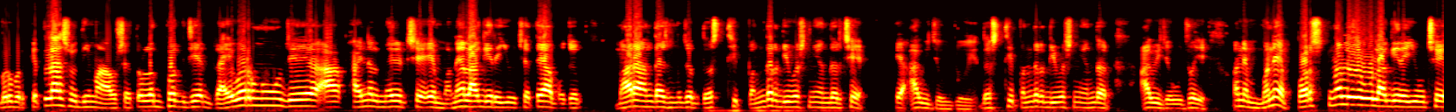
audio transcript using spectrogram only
બરોબર? કેટલા સુધીમાં આવશે? તો લગભગ જે ડ્રાઈવરનું જે આ ફાઇનલ મેરિટ છે, એ મને લાગી રહ્યું છે ત્યાં મુજબ, મારા અંદાજ મુજબ દસથી પંદર દિવસની અંદર છે, એ આવી જવું જોઈએ. દસથી પંદર દિવસની અંદર આવી જવું જોઈએ. અને મને પર્સનલી એવું લાગી રહ્યું છે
